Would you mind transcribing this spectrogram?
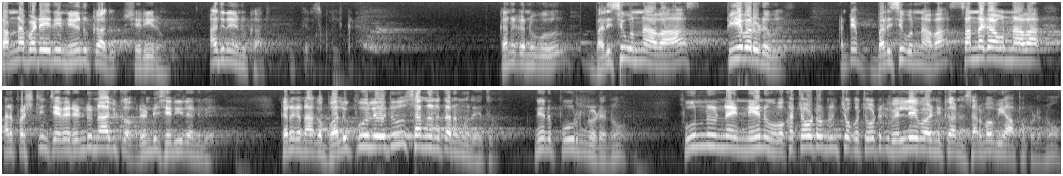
సన్నబడేది నేను కాదు శరీరం. అది నేను కాదు. తెలుసుకో ఇక్కడ. కనుక నువ్వు బలిసి ఉన్నావా పీవరుడు అంటే బలిసి ఉన్నావా సన్నగా ఉన్నావా అని ప్రశ్నించేవే రెండు నావికో రెండు శరీరానివే. కనుక నాకు బలుపు లేదు సన్ననితనము లేదు. నేను పూర్ణుడను. పూర్ణుడినై నేను ఒక చోట నుంచి ఒక చోటుకు వెళ్ళేవాడిని కాను సర్వవ్యాపకుడను.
